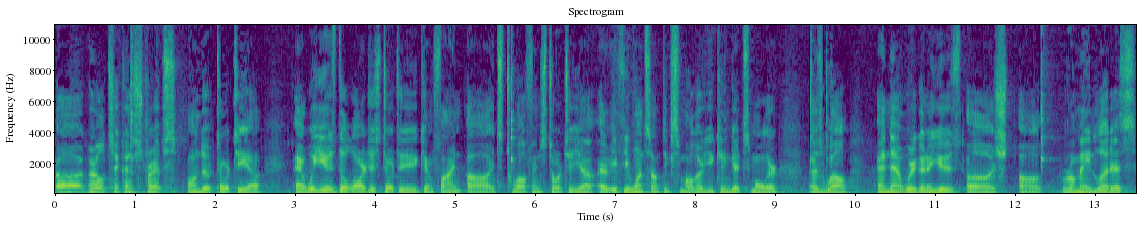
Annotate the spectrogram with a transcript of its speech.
uh, grilled chicken strips on the tortilla. And we use the largest tortilla you can find. Uh, it's 12 inch tortilla. Uh, If you want something smaller, you can get smaller as well. And then we're gonna use uh, sh- uh, romaine lettuce.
